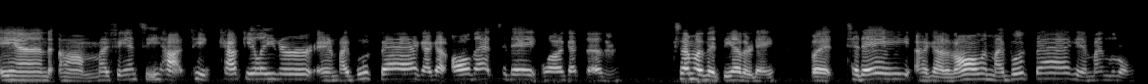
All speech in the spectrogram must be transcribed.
and um, my fancy hot pink calculator and my book bag. I got all that today. Well, I got the other, some of it the other day. But today I got it all in my book bag and my little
